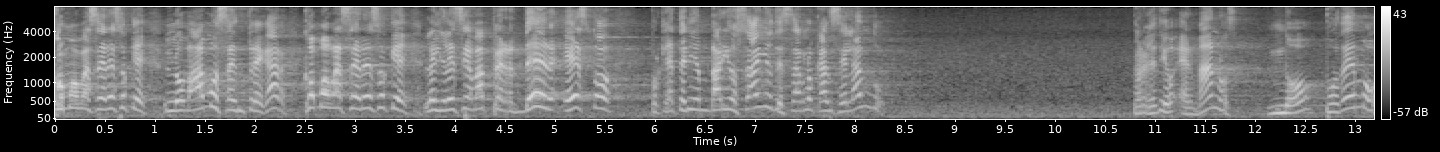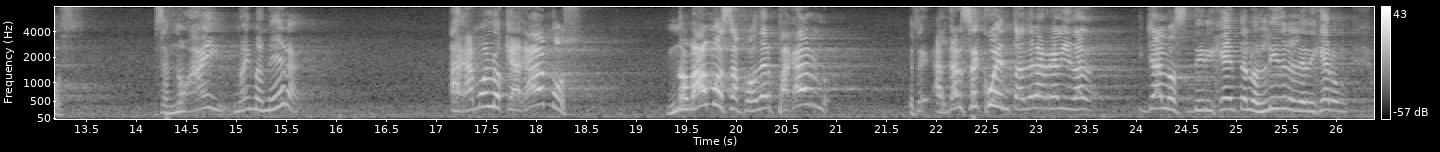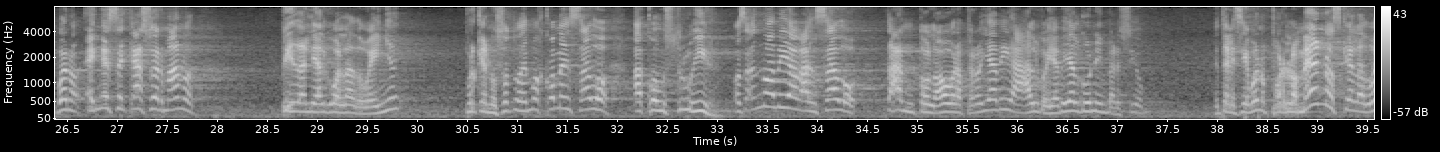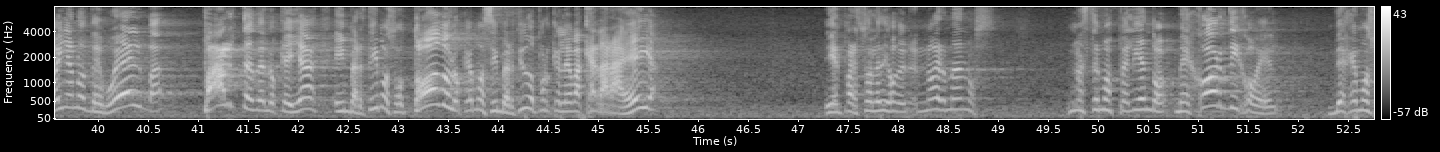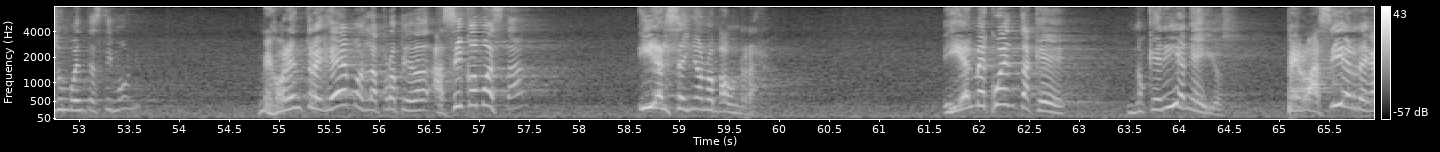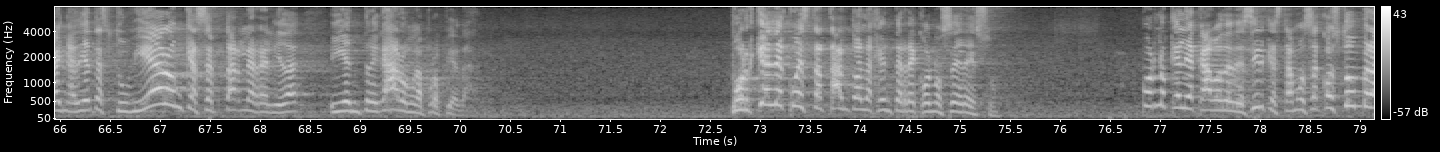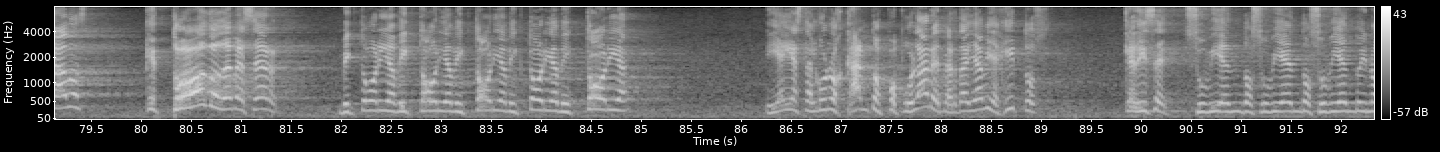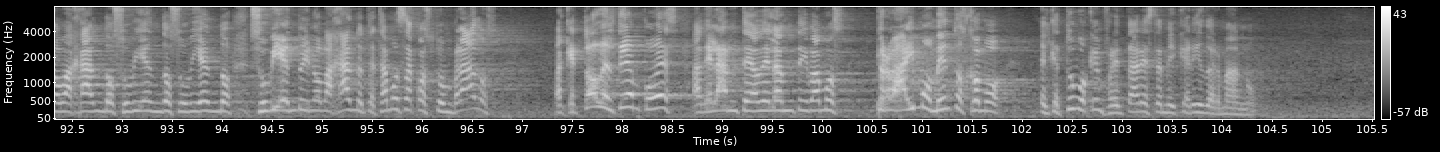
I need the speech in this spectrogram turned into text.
¿Cómo va a ser eso que lo vamos a entregar? ¿Cómo va a ser eso que la iglesia va a perder esto? Porque ya tenían varios años de estarlo cancelando. Pero les digo, hermanos, no podemos. O sea, no hay, no hay manera. Hagamos lo que hagamos. No vamos a poder pagarlo. al darse cuenta de la realidad, ya los dirigentes, los líderes le dijeron, bueno, en ese caso, hermano, pídale algo a la dueña, porque nosotros hemos comenzado a construir. O sea, no había avanzado tanto la obra, pero ya había algo, ya había alguna inversión. Entonces le decía, bueno, por lo menos que la dueña nos devuelva parte de lo que ya invertimos o todo lo que hemos invertido porque le va a quedar a ella. Y el pastor le dijo, no hermanos, no estemos peleando. Mejor, dijo él, dejemos un buen testimonio. Mejor entreguemos la propiedad así como está y el Señor nos va a honrar. Y él me cuenta que no querían ellos, pero así de regañadientes tuvieron que aceptar la realidad y entregaron la propiedad. ¿Por qué le cuesta tanto a la gente reconocer eso? Por lo que le acabo de decir, que estamos acostumbrados que todo debe ser victoria, victoria, victoria, victoria, victoria. Y hay hasta algunos cantos populares, ¿verdad? Ya viejitos, que dice subiendo, subiendo, subiendo y no bajando, subiendo, subiendo, subiendo y no bajando. Te estamos acostumbrados a que todo el tiempo es adelante, adelante y vamos. Pero hay momentos como el que tuvo que enfrentar este mi querido hermano.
